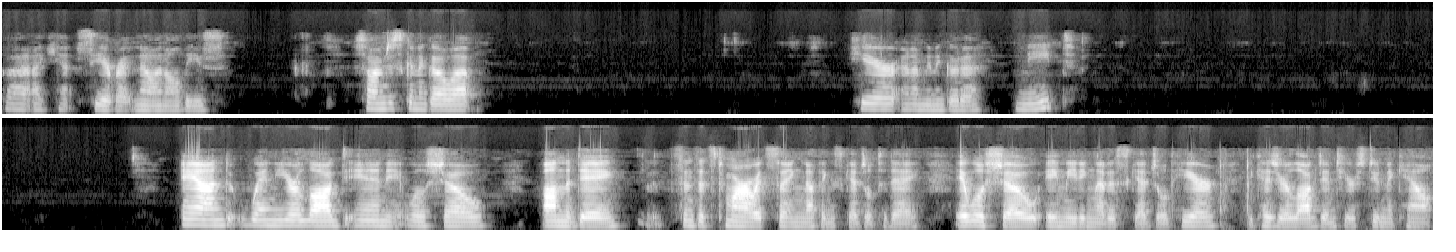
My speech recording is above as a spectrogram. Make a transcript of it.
but I can't see it right now in all these. So I'm just going to go up here and I'm going to go to Meet. And when you're logged in, it will show on the day, since it's tomorrow, it's saying nothing scheduled today. It will show a meeting that is scheduled here because you're logged into your student account.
